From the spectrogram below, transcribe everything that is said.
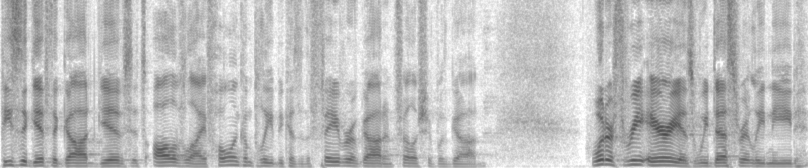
Peace is a gift that God gives. It's all of life, whole and complete because of the favor of God and fellowship with God. What are three areas we desperately need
